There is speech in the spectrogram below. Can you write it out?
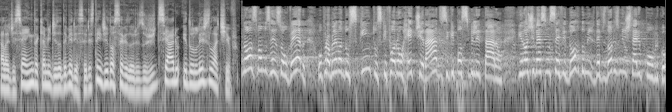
Ela disse ainda que a medida deveria ser estendida aos servidores do Judiciário e do Legislativo. Nós vamos resolver o problema dos quintos que foram retirados e que possibilitaram que nós tivéssemos servidor do, servidores do Ministério Público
